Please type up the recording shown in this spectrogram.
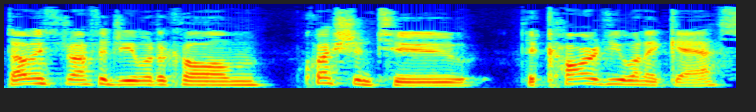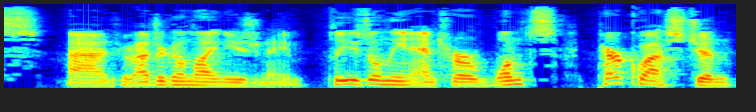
delvingintodraft at gmail.com, question two, the card you want to guess, and your Magic Online username. Please only enter once per question.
